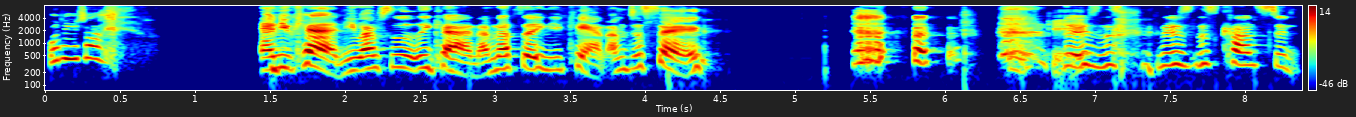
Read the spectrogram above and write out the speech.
What are you talking and you can you absolutely can. I'm not saying you can't. I'm just saying. There's this there's this constant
